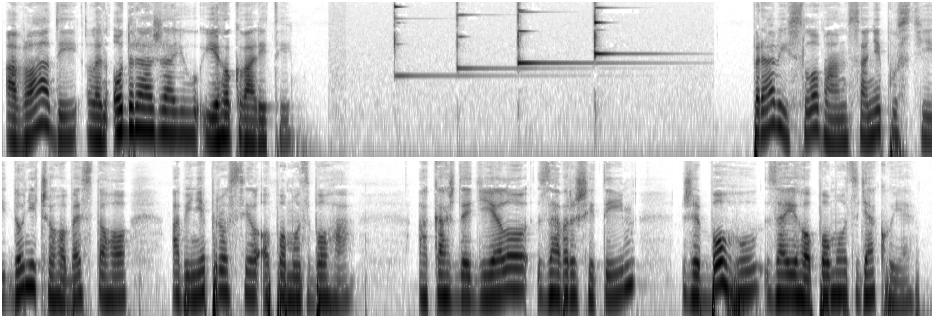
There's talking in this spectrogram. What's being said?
a vlády len odrážajú jeho kvality. Pravý Slovan sa nepustí do ničoho bez toho, aby neprosil o pomoc Boha. A každé dielo završi tým, že Bohu za jeho pomoc ďakuje.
